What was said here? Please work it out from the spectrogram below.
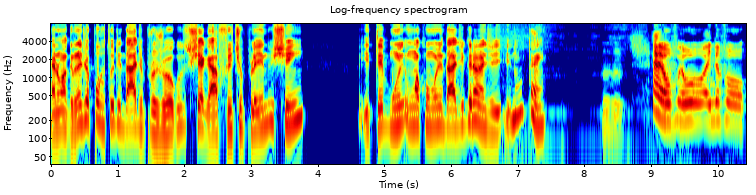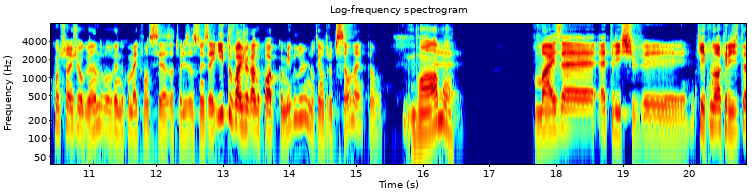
Era uma grande oportunidade pro jogo chegar free to play no Steam e ter uma comunidade grande. E não tem. Uhum. É, eu, eu ainda vou continuar jogando, vou vendo como é que vão ser as atualizações aí. E tu vai jogar no co-op comigo, Lur? Não tem outra opção, né? Então. Vamos. É... Mas é, é triste ver. Que tu não acredita,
